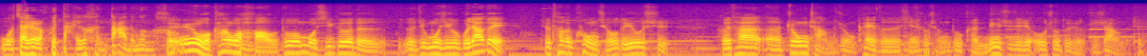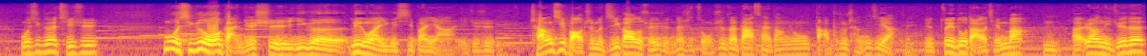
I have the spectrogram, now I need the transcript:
我在这儿会打一个很大的问号，。因为我看过好多墨西哥的，呃，就墨西哥国家队，就他的控球的优势和他呃中场的这种配合的娴熟程度，肯定是这些欧洲对手之上的。墨西哥其实，墨西哥我感觉是一个另外一个西班牙，也就是长期保持了极高的水准，但是总是在大赛当中打不出成绩啊，也最多打个前八，嗯啊，让你觉得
